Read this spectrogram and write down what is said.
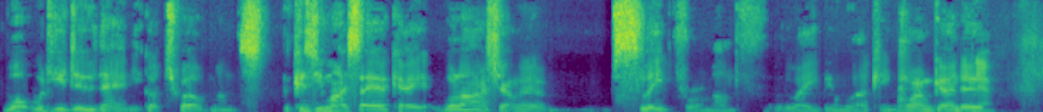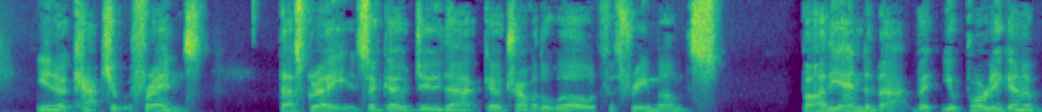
what would you do then? You've got 12 months. Because you might say, okay, well, actually, I'm going to sleep for a month the way you've been working, or I'm going to, yeah. you know, catch up with friends. That's great. So, go do that. Go travel the world for three months. By the end of that, but you're probably going to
